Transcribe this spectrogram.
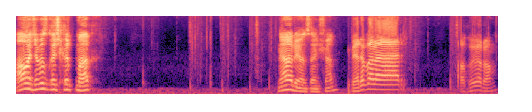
Amacımız kışkırtmak. Ne arıyorsun sen şu an? Merhabalar. Bakıyorum.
